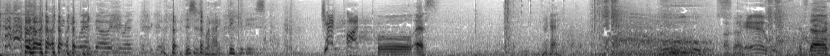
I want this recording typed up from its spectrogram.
Innuendo, innuendo. Forget it. This is what I think it is. Jackpot! Pull S. Okay. Ooh, Oh god. scary. It's dark.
